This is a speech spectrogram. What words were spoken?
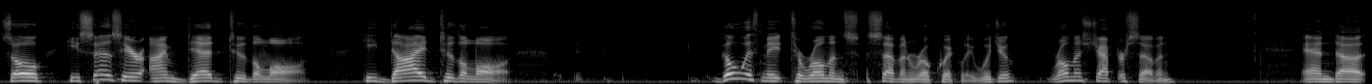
So he says here, I'm dead to the law. He died to the law. Go with me to Romans 7 real quickly, would you? Romans chapter 7. And uh,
